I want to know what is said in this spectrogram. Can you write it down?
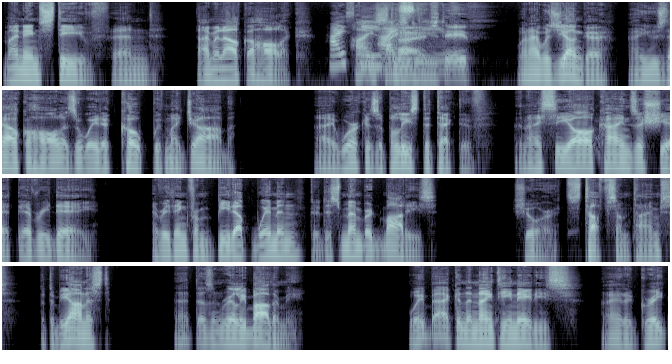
my name's Steve, and I'm an alcoholic. Hi, Steve. Hi, Steve. Steve. When I was younger, I used alcohol as a way to cope with my job. I work as a police detective, and I see all kinds of shit every day. Everything from beat up women to dismembered bodies. Sure, it's tough sometimes, but to be honest, that doesn't really bother me. Way back in the 1980s, I had a great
